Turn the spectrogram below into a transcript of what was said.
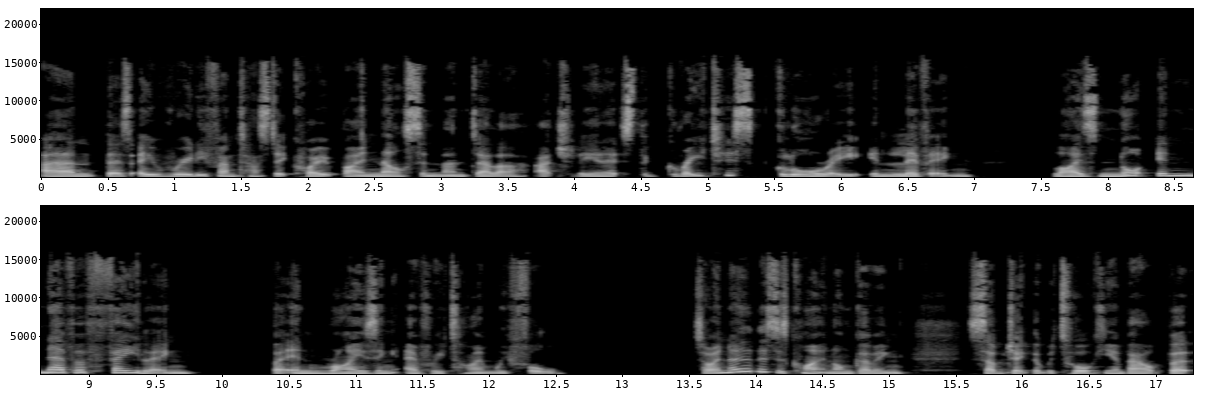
and there's a really fantastic quote by Nelson Mandela actually and it's the greatest glory in living lies not in never failing, but in rising every time we fall. So I know that this is quite an ongoing subject that we're talking about, but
